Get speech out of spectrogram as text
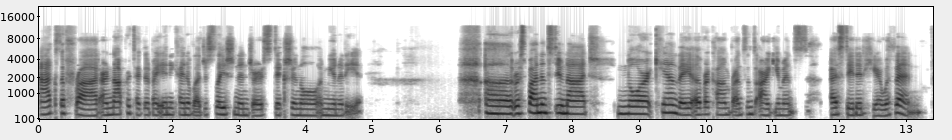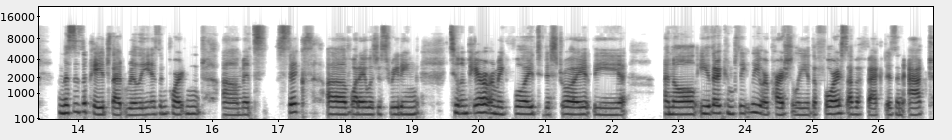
acts of fraud are not protected by any kind of legislation and jurisdictional immunity. Uh, respondents do not, nor can they, overcome Brunson's arguments as stated here within. And this is a page that really is important. Um, it's six of what I was just reading to impair or make void, to destroy the annul either completely or partially. The force of effect is an act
